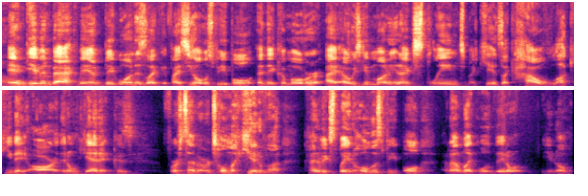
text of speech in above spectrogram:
i'm And giving back, man. Big one is like if I see homeless people and they come over, I always give money and I explain to my kids like how lucky they are. They don't get it because first time I ever told my kid about kind of explain homeless people, and I'm like, well, they don't, you know,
